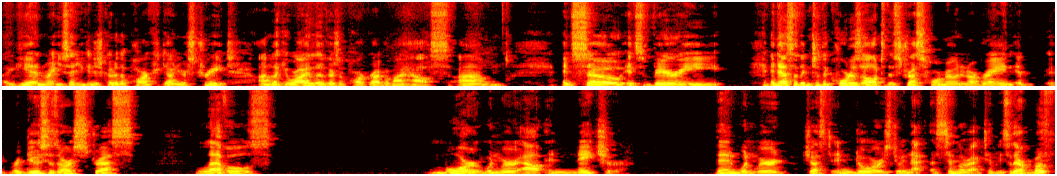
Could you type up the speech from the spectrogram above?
again right you said you can just go to the park down your street i'm lucky where i live there's a park right by my house um and so it's very it does something to the cortisol, to the stress hormone in our brain. It, it reduces our stress levels more when we're out in nature than when we're just indoors doing that a similar activity. So they're both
